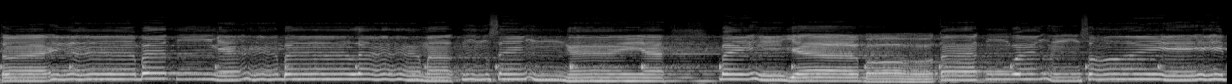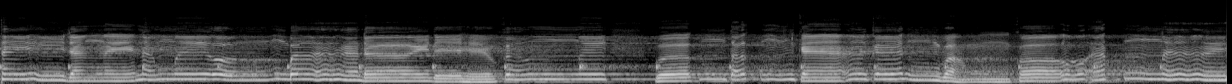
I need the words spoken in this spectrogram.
tuệ bất nhã ba la mật sáng ngời, bây giờ bồ tát quán soi thấy rằng năm ôn ba đời đều không vượt tất cả các vòng khổ ách nơi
